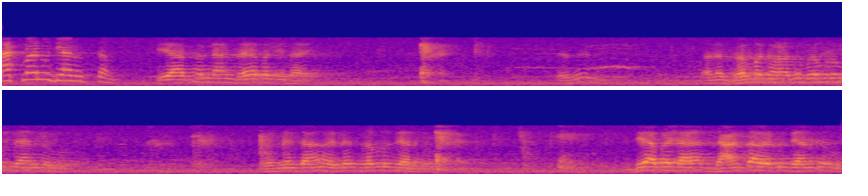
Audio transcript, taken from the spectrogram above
આત્માનું ધ્યાન ઉત્તમ. એ આત્મજ્ઞાન થયા પછી થાય. ને? અને બ્રહ્મ જાણો તો બ્રહ્મનું ધ્યાન કરવું. બ્રહ્મને જાણો એટલે બ્રહ્મનું ધ્યાન કરવું. જે આપણે જાણતા હોય એટલું ધ્યાન કરવું.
